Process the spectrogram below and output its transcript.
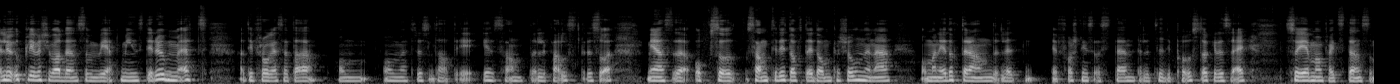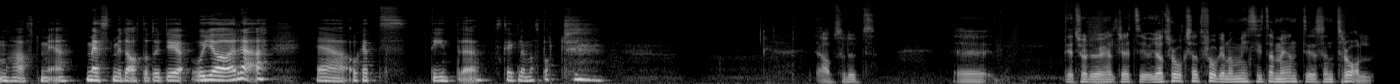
eller upplever sig vara den som vet minst i rummet, att ifrågasätta om, om ett resultat är, är sant eller falskt eller så. Medan eh, också samtidigt ofta är de personerna, om man är doktorand eller forskningsassistent eller tidig postdoc eller sådär, så är man faktiskt den som har haft med, mest med datat att, att göra. Eh, och att det inte ska glömmas bort. Absolut. Eh, det tror jag du har helt rätt i. Jag tror också att frågan om incitament är central.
